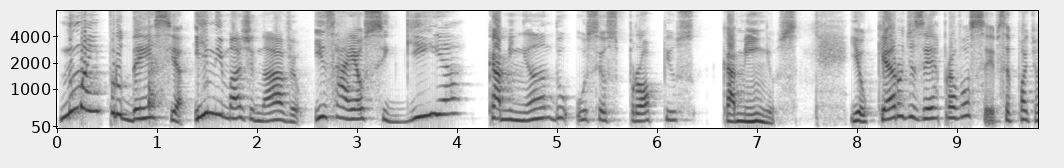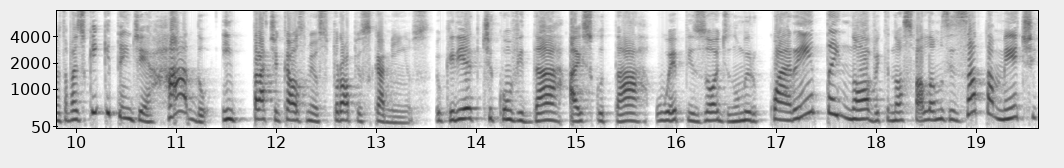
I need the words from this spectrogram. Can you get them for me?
Numa imprudência inimaginável, Israel seguia caminhando os seus próprios caminhos. E eu quero dizer para você, você pode perguntar, mas o que, que tem de errado em praticar os meus próprios caminhos? Eu queria te convidar a escutar o episódio número 49, que nós falamos exatamente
